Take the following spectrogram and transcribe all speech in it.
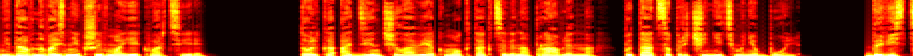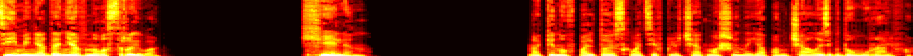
недавно возникший в моей квартире. Только один человек мог так целенаправленно пытаться причинить мне боль. Довести меня до нервного срыва. Хелен. Накинув пальто и схватив ключи от машины, я помчалась к дому Ральфа.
